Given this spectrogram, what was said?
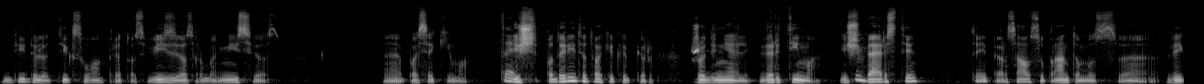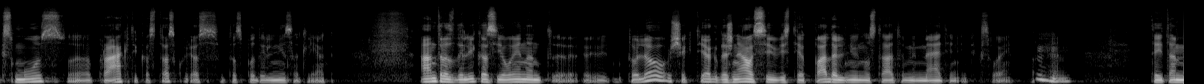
didelio tikslo, prie tos vizijos arba misijos e, pasiekimo. Taip. Iš, padaryti tokį kaip ir žodinėlį, vertimą, išversti tai per savo suprantamus e, veiksmus, e, praktikas, tas, kurias tas padalinys atlieka. Antras dalykas, jau einant e, toliau, šiek tiek dažniausiai vis tiek padaliniui nustatomi metiniai tikslai. Mhm. Tai tam,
